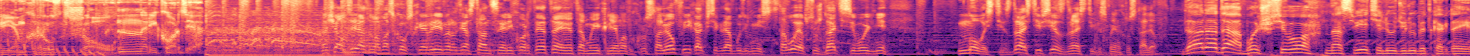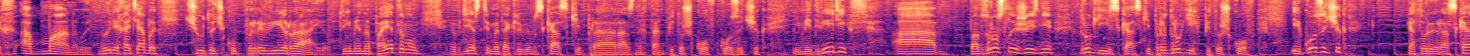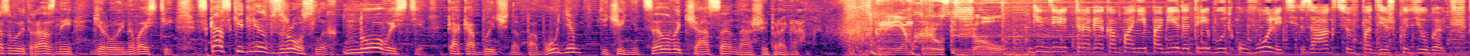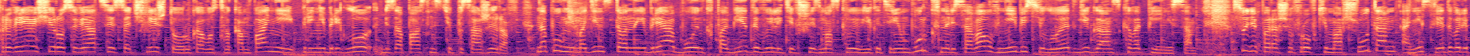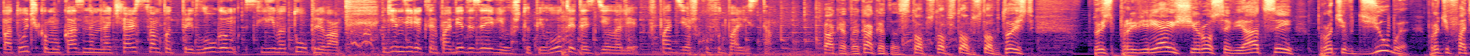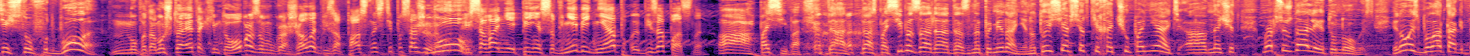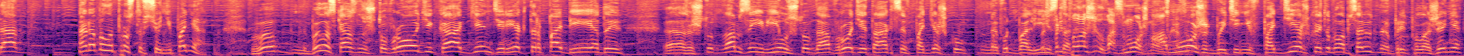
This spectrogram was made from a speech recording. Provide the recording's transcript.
Крем-хруст-шоу на рекорде. Начало девятого московское время, радиостанция «Рекорд» это, это мы, Кремов и Хрусталев, и, как всегда, будем вместе с тобой обсуждать сегодня новости. Здрасте все, здрасте, господин Хрусталев. Да-да-да, больше всего на свете люди любят, когда их обманывают. Ну или хотя бы чуточку проверяют. Именно поэтому в детстве мы так любим сказки про разных там петушков, козочек и медведей. А во взрослой жизни другие сказки про других петушков и козочек, которые рассказывают разные герои новостей. Сказки для взрослых, новости, как обычно, по будням в течение целого часа нашей программы. Крем-хруст-шоу. Гендиректор авиакомпании «Победа» требует уволить за акцию в поддержку Дюбы. Проверяющие Росавиации сочли, что руководство компании пренебрегло безопасностью пассажиров. Напомним, 11 ноября Боинг «Победы», вылетевший из Москвы в Екатеринбург, нарисовал в небе силуэт гигантского пениса. Судя по расшифровке маршрута, они следовали по точкам, указанным начальством под предлогом слива топлива. Гендиректор «Победы» заявил, что пилоты это сделали в поддержку футболиста. Как это, как это? Стоп, стоп, стоп, стоп. То есть, то есть проверяющие Росавиации против Дзюбы, против отечественного футбола? Ну, потому что это каким-то образом угрожало безопасности пассажиров. Ну! Рисование пениса в небе п- безопасно. А, спасибо. Да, да, спасибо за, да, да, за напоминание. Но то есть я все-таки хочу понять, а, значит, мы обсуждали эту новость. И новость была тогда, тогда было просто все непонятно. Было сказано, что вроде как гендиректор Победы э, что-то там заявил, что да, вроде это акция в поддержку футболиста. предположил, возможно, он А сказал. может быть и не в поддержку, это было абсолютное предположение.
